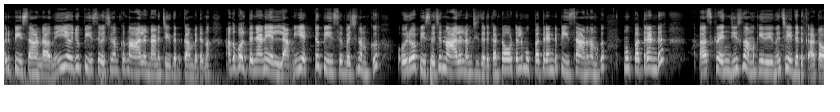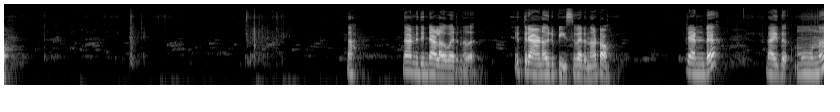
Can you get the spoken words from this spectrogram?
ഒരു പീസാണ് ഉണ്ടാകുന്നത് ഈ ഒരു പീസ് വെച്ച് നമുക്ക് നാലെണ്ണമാണ് ചെയ്തെടുക്കാൻ പറ്റുന്നത്. അതുപോലെ തന്നെയാണ് എല്ലാം. ഈ എട്ട് പീസ് വെച്ച് നമുക്ക് ഓരോ പീസ് വെച്ച് നാലെണ്ണം ചെയ്തെടുക്കാം. ടോട്ടൽ മുപ്പത്തിരണ്ട് പീസാണ് നമുക്ക്. മുപ്പത്തിരണ്ട് സ്ക്രഞ്ചീസ് നമുക്ക് ഇതിൽ നിന്ന് ചെയ്തെടുക്കാം കേട്ടോ. ഇതാണ് ഇതിന്റെ അളവ് വരുന്നത്. ഇത്രയാണ് ഒരു പീസ് വരുന്നത് കേട്ടോ. രണ്ട് ഇത് മൂന്ന്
